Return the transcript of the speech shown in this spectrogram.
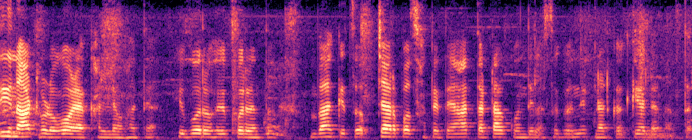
तीन आठवडं गोळ्या खाल्ल्या होत्या. हे बरं होईपर्यंत. बाकीचं चार पाच होत्या त्या आता टाकून दिल्या सगळं नीटनाटकं केल्यानंतर.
